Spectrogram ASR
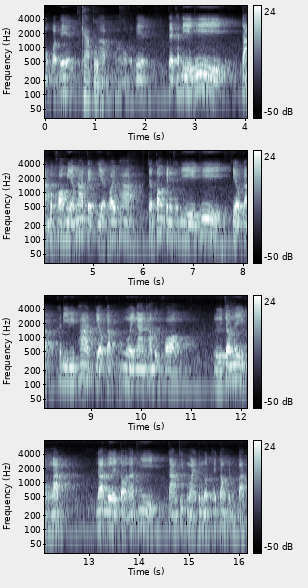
หกประเภทครับผมนะครับหกประเภท แต่คดีที่ศาลปกครองมีอำนาจไกลเกลี่ยข้อพิพาท จะต้องเป็นคดีที่เกี่ยวกับคดีวิพาทเกี่ยวกับหน่วยงานทางปกครอง หรือเจ้าหน้าที่ของรัฐละเลยต่อหน้าที่ตามที่กฎหมายกำหนดให้ต้องปฏิบัติ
